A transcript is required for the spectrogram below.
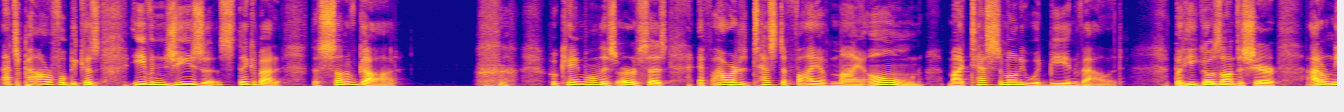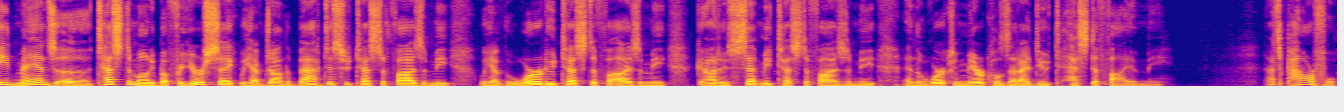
That's powerful because even Jesus, think about it, the son of God, who came on this earth says, If I were to testify of my own, my testimony would be invalid. But he goes on to share, I don't need man's uh, testimony, but for your sake, we have John the Baptist who testifies of me. We have the Word who testifies of me. God who sent me testifies of me. And the works and miracles that I do testify of me. That's powerful.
